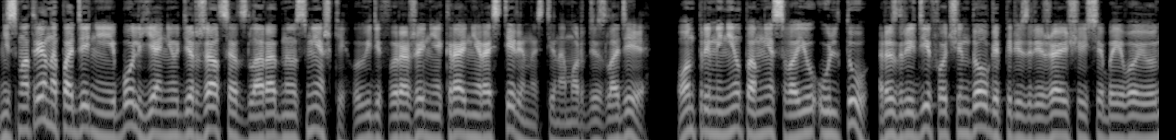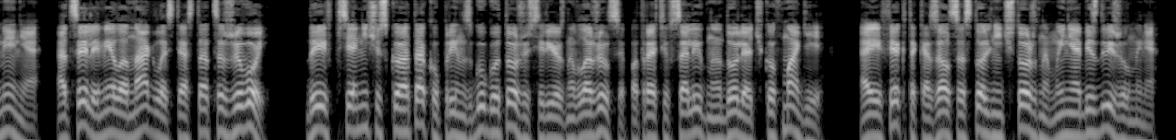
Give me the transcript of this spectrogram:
Несмотря на падение и боль, я не удержался от злорадной усмешки, увидев выражение крайней растерянности на морде злодея. Он применил по мне свою ульту, разрядив очень долго перезаряжающееся боевое умение, а цель имела наглость остаться живой. Да и в псионическую атаку принц Гугу тоже серьезно вложился, потратив солидную долю очков магии, а эффект оказался столь ничтожным и не обездвижил меня.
